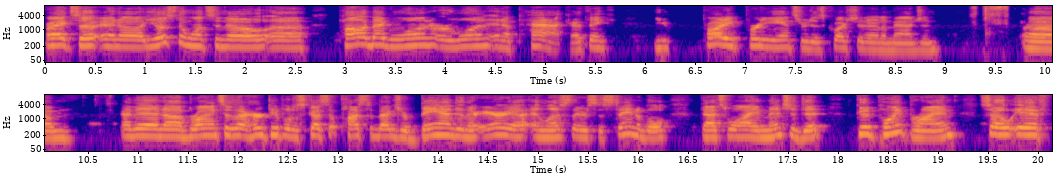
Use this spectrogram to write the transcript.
All right. So, and uh, Yosta wants to know uh, polybag one or one in a pack. I think probably pretty answered his question, I'd imagine. Um, and then uh, Brian says, I heard people discuss that plastic bags are banned in their area unless they're sustainable. That's why I mentioned it. Good point, Brian. So if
